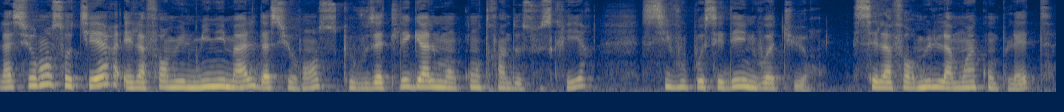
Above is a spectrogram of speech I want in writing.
L'assurance au tiers est la formule minimale d'assurance que vous êtes légalement contraint de souscrire si vous possédez une voiture. C'est la formule la moins complète,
